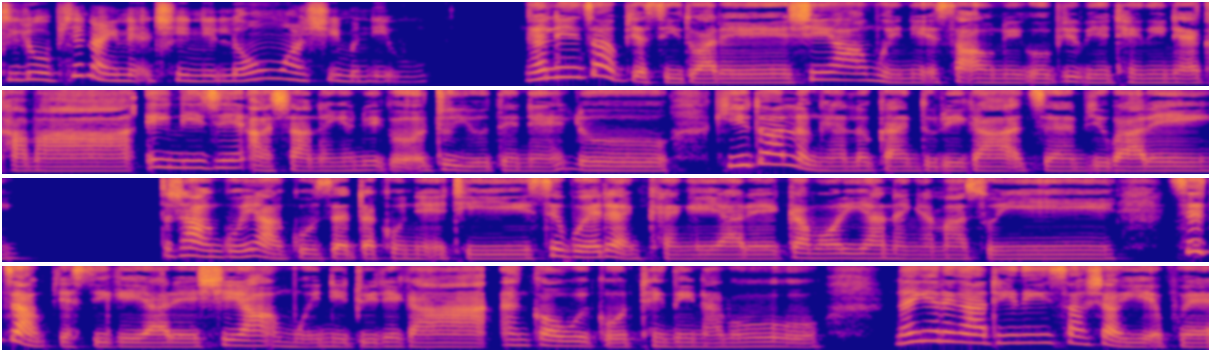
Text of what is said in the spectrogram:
ဒီလိုဖြစ်နိုင်တဲ့အခြေအနေလုံးဝရှိမနေဘူးငလင်းကြောက်ပျက်စီးသွားတဲ့ရှေးဟောင်းအမွေအနှစ်အဆောက်အုံတွေကိုပြုပြင်ထိန်းသိမ်းတဲ့အခါမှာအိမ်နီးချင်းအာရှနိုင်ငံတွေကိုအတူယူတင်တယ်လို့ခီးသွွားလုပ်ငန်းလုပ်ကိုင်သူတွေကအကြံပြုပါတယ်။ 1992ခုနှစ်အထိစစ်ပွဲတံခံခဲ့ရတဲ့ကမ္ဘောဒီးယားနိုင်ငံမှာဆိုရင်စစ်ကြောင့်ပျက်စီးခဲ့ရတဲ့ရှေးဟောင်းအမွေအနှစ်တွေကအန်ကောဝစ်ကိုထိန်းသိမ်းနိုင်ဖို့နိုင်ငံတကာထိန်းသိမ်းစောင့်ရှောက်ရေးအဖွဲ့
